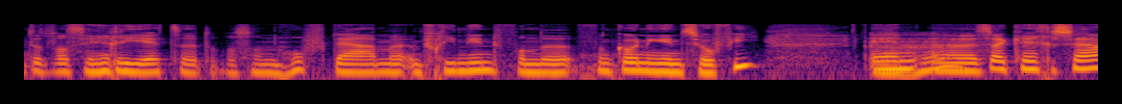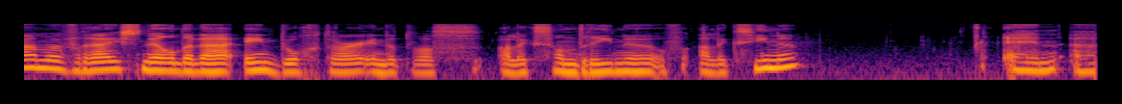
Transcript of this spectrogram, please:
dat was Henriette, dat was een hofdame, een vriendin van, de, van koningin Sophie. En uh -huh. zij kregen samen vrij snel daarna één dochter. En dat was Alexandrine of Alexine. En uh,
